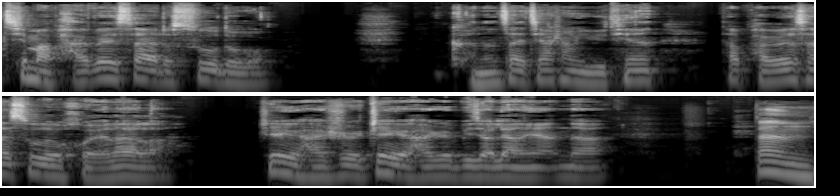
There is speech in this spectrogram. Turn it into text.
起码排位赛的速度，可能再加上雨天，他排位赛速度回来了，这个还是这个还是比较亮眼的。但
